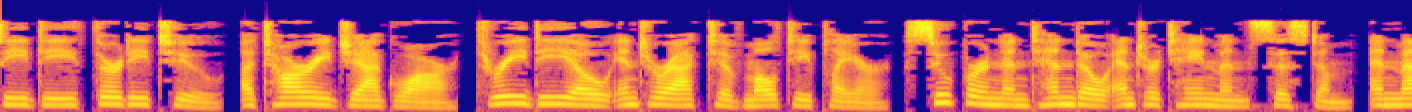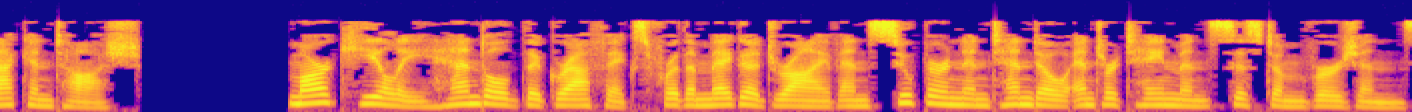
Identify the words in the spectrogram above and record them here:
CD32, Atari Jaguar, 3DO Interactive Multiplayer, Super Nintendo Entertainment System, and Macintosh. Mark Healey handled the graphics for the Mega Drive and Super Nintendo Entertainment System versions.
